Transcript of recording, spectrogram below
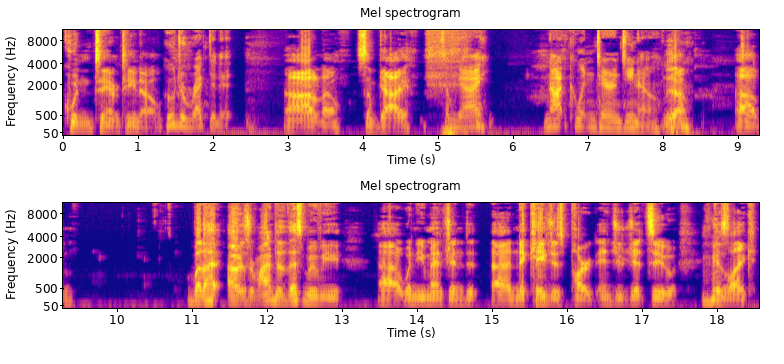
Quentin Tarantino. Who directed it? I don't know, some guy. Some guy. Not Quentin Tarantino. Yeah. um, but I, I was reminded of this movie uh, when you mentioned uh, Nick Cage's part in jujitsu, because like.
